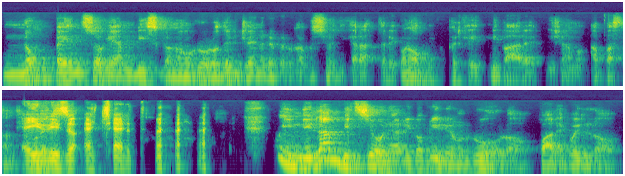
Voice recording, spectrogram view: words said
non penso che ambiscano a un ruolo del genere per una questione di carattere economico, perché mi pare, diciamo, abbastanza... È il riso, è certo. Quindi l'ambizione a ricoprire un ruolo quale quello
